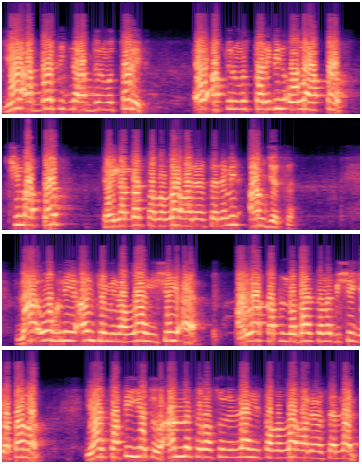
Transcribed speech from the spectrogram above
Ya Abbas İbni Abdülmuttalib. Ey Abdülmuttalib'in oğlu Abbas. Kim Abbas? Peygamber sallallahu aleyhi ve sellemin amcası. La ugni anke minallahi şey'a. Allah katında ben sana bir şey yapamam. Ya Safiyetu ammetu Resulullah sallallahu aleyhi ve sellem.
